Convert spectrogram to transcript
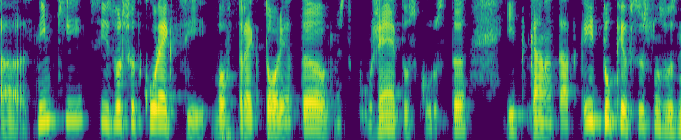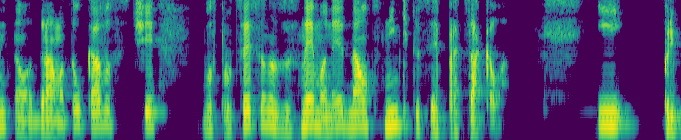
а, снимки, се извършват корекции в траекторията, в местоположението, скоростта и така нататък. И тук е всъщност възникнала драмата. Оказва се, че в процеса на заснемане една от снимките се е прецакала. И при,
